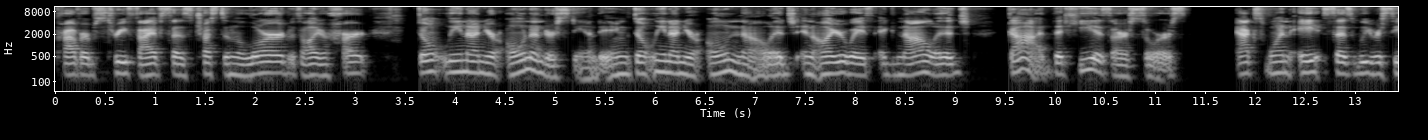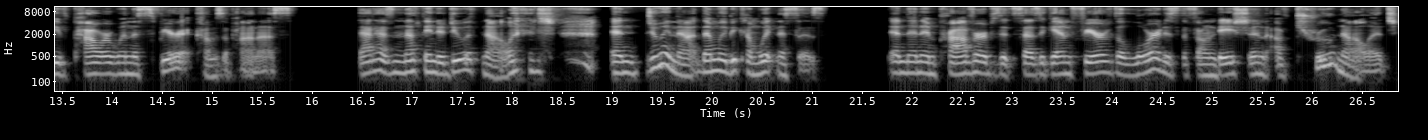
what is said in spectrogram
Proverbs 3 5 says, Trust in the Lord with all your heart don't lean on your own understanding. Don't lean on your own knowledge. In all your ways, acknowledge God, that He is our source. Acts 1 8 says we receive power when the Spirit comes upon us. That has nothing to do with knowledge. and doing that, then we become witnesses. And then in Proverbs, it says again, fear of the Lord is the foundation of true knowledge.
